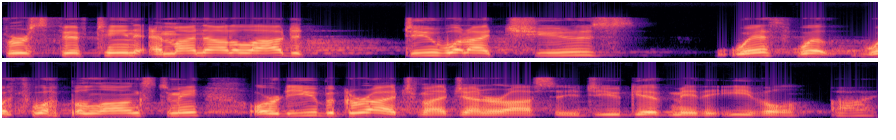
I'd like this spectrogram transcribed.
Verse 15 am I not allowed to do what I choose with what, with what belongs to me? Or do you begrudge my generosity? Do you give me the evil eye?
